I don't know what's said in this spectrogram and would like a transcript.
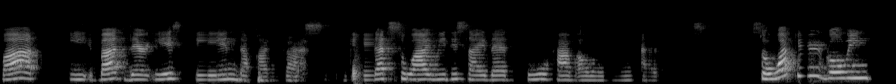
but but there is in the Canvas. Okay, that's why we decided to have our new LMS. So what we're going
